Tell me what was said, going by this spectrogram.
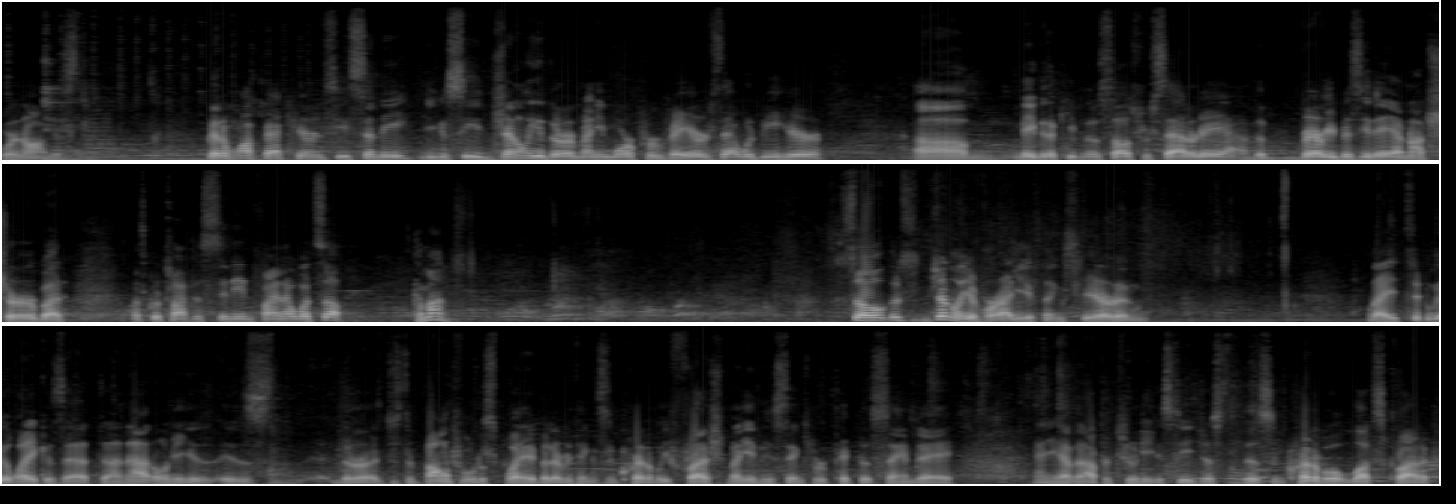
We're in August. I'm gonna walk back here and see Cindy. You can see generally there are many more purveyors that would be here. Um, maybe they're keeping themselves for Saturday, uh, the very busy day, I'm not sure, but let's go talk to Cindy and find out what's up. Come on. So there's generally a variety of things here and what I typically like is that uh, not only is, is there just a bountiful display, but everything's incredibly fresh. Many of these things were picked the same day, and you have an opportunity to see just this incredible Lux product.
